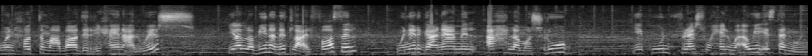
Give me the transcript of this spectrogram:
ونحط مع بعض الريحان على الوش. يلا بينا نطلع الفاصل ونرجع نعمل أحلى مشروب يكون فريش وحلو قوي. استنوني.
